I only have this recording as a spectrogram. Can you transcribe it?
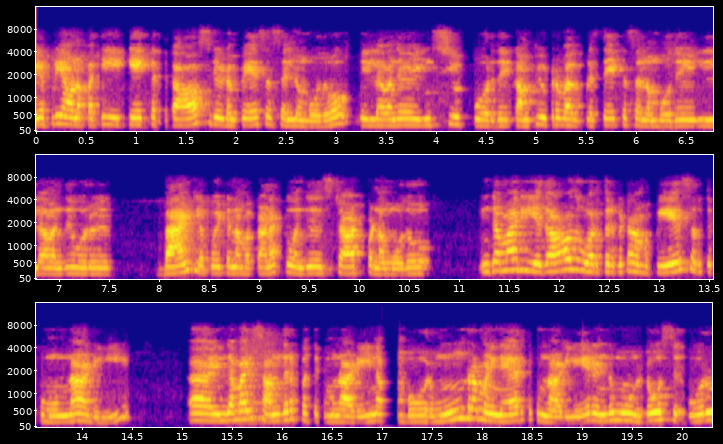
எப்படி அவனை பத்தி கேட்கறதுக்கு ஆசிரியரிடம் பேச செல்லும் போதோ இல்ல வந்து இன்ஸ்டியூட் போறது கம்ப்யூட்டர் வகுப்புல சேர்க்க செல்லும் போது இல்ல வந்து ஒரு பேங்க்ல போயிட்டு நம்ம கணக்கு வந்து ஸ்டார்ட் பண்ணும் போதோ இந்த மாதிரி ஏதாவது ஒருத்தர்கிட்ட நம்ம பேசுறதுக்கு முன்னாடி இந்த மாதிரி சந்தர்ப்பத்துக்கு முன்னாடி நம்ம ஒரு மூன்றரை மணி நேரத்துக்கு முன்னாடியே ரெண்டு மூணு டோஸ் ஒரு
